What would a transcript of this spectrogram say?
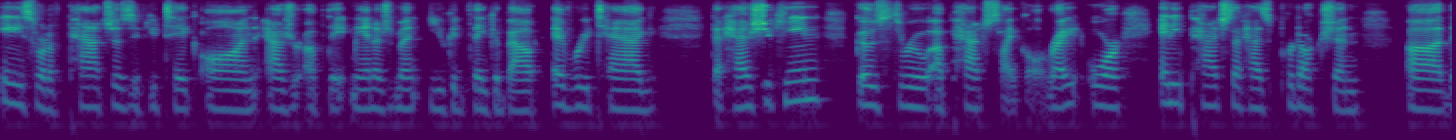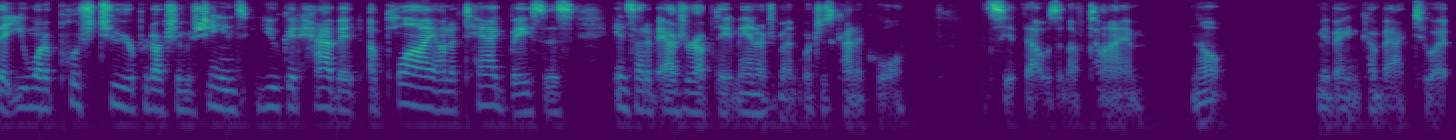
any sort of patches. If you take on Azure Update Management, you could think about every tag that has Shakeen goes through a patch cycle, right? Or any patch that has production uh, that you want to push to your production machines, you could have it apply on a tag basis inside of Azure Update Management, which is kind of cool. Let's see if that was enough time. No, maybe I can come back to it.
